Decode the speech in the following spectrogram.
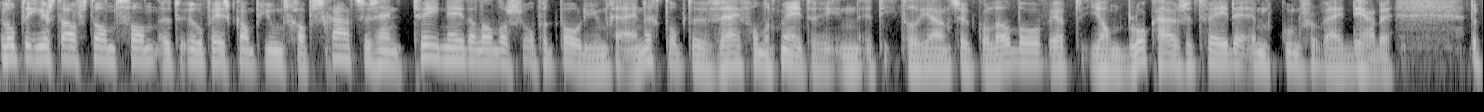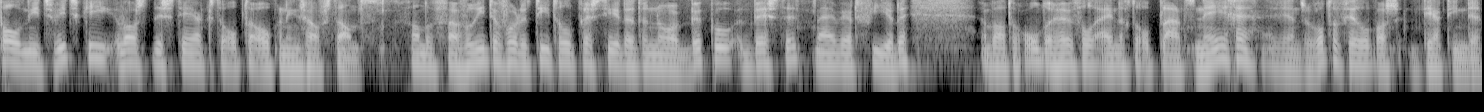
En op de eerste afstand van het Europees kampioenschap schaatsen... zijn twee Nederlanders op het podium geëindigd. Op de 500 meter in het Italiaanse Colombo werd Jan Blokhuizen tweede en Koen Verwij derde. De Pool Nitswitski was de sterkste op de openingsafstand. Van de favorieten voor de titel presteerde de Noor Bukko het beste. Hij werd vierde. En Walter Oldeheuvel eindigde op plaats 9. Rens Rotteveel was dertiende.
